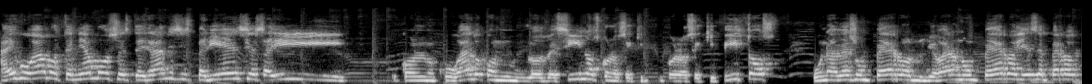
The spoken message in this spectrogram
Ahí jugamos, teníamos este, grandes experiencias ahí con, jugando con los vecinos, con los, con los equipitos. Una vez un perro, llevaron un perro y ese perro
